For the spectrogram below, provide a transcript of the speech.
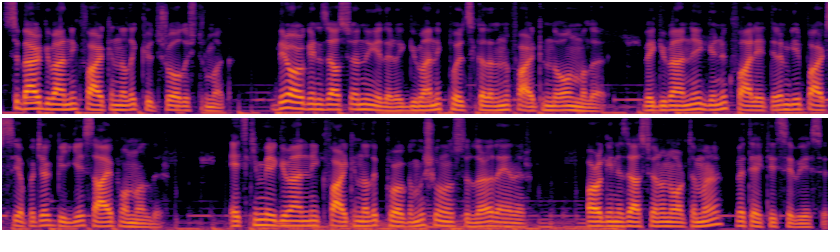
Siber güvenlik farkındalık kültürü oluşturmak. Bir organizasyonun üyeleri güvenlik politikalarının farkında olmalı ve güvenliği günlük faaliyetlerin bir parçası yapacak bilgiye sahip olmalıdır. Etkin bir güvenlik farkındalık programı şu unsurlara dayanır. Organizasyonun ortamı ve tehdit seviyesi.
